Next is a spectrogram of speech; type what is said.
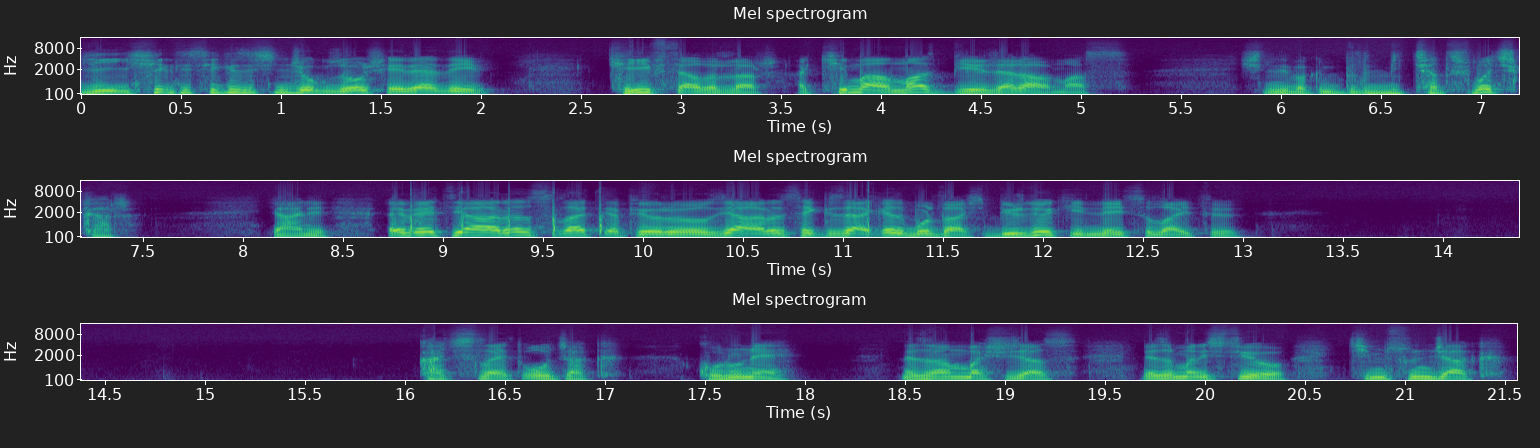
7-8 için çok zor şeyler değil. Keyif de alırlar. Ha, kim almaz? Birler almaz. Şimdi bakın burada bir çatışma çıkar. Yani evet yarın slide yapıyoruz. Yarın 8'de herkes burada. Şimdi bir diyor ki ne slide'ı? Kaç slide olacak? Konu ne? Ne zaman başlayacağız? Ne zaman istiyor? Kim sunacak?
